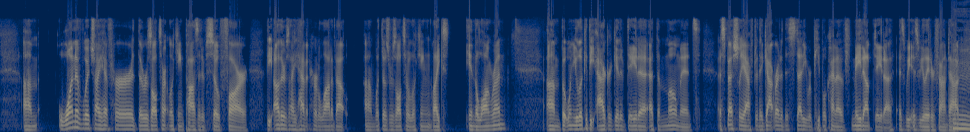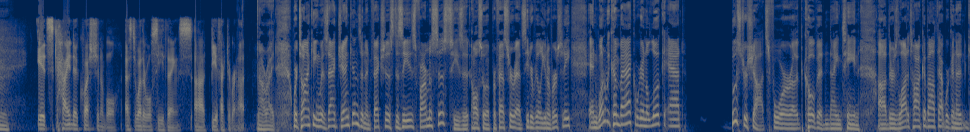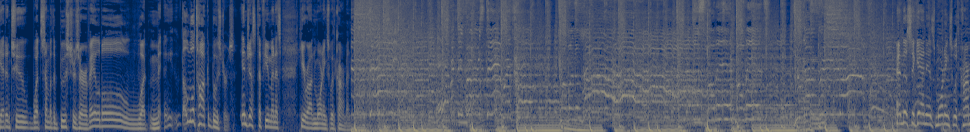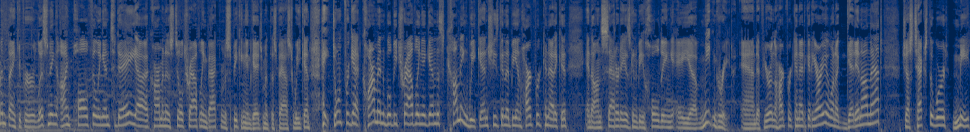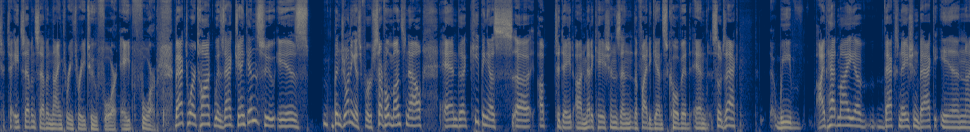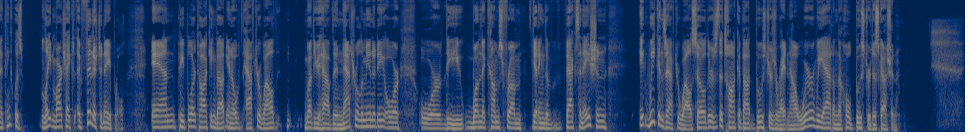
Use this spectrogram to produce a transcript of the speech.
Um, one of which I have heard the results aren't looking positive so far. The others I haven't heard a lot about um, what those results are looking like in the long run. Um, but when you look at the aggregate of data at the moment, especially after they got rid of this study where people kind of made up data, as we as we later found out, Mm. It's kind of questionable as to whether we'll see things uh, be effective or not. All right. We're talking with Zach Jenkins, an infectious disease pharmacist. He's also a professor at Cedarville University. And when we come back, we're going to look at booster shots for uh, COVID 19. Uh, there's a lot of talk about that. We're going to get into what some of the boosters are available. What We'll talk boosters in just a few minutes here on Mornings with Carmen. And this again is Mornings with Carmen. Thank you for listening. I'm Paul filling in today. Uh, Carmen is still traveling back from a speaking engagement this past weekend. Hey, don't forget, Carmen will be traveling again this coming weekend. She's going to be in Hartford, Connecticut, and on Saturday is going to be holding a uh, meet and greet. And if you're in the Hartford, Connecticut area, want to get in on that, just text the word meet to 877 933 2484. Back to our talk with Zach Jenkins, who is been joining us for several months now and uh, keeping us uh, up to date on medications and the fight against COVID. And so, Zach, we've I've had my uh, vaccination back in I think it was late March. I, I finished in April, and people are talking about you know after a while whether you have the natural immunity or or the one that comes from getting the vaccination it weakens after a while. So there's the talk about boosters right now. Where are we at on the whole booster discussion?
